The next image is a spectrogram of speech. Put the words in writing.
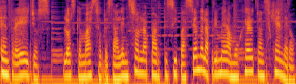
Entre ellos, los que más sobresalen son la participación de la primera mujer transgénero,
